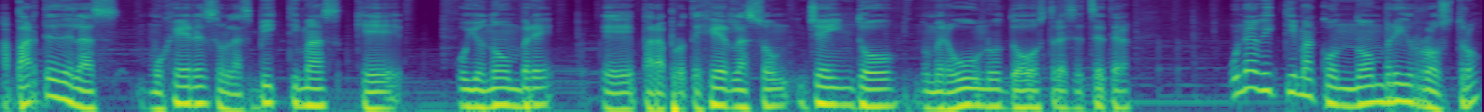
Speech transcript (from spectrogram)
Aparte de las mujeres o las víctimas que, cuyo nombre eh, para protegerlas son Jane Doe, número 1, 2, 3, etc., una víctima con nombre y rostro,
